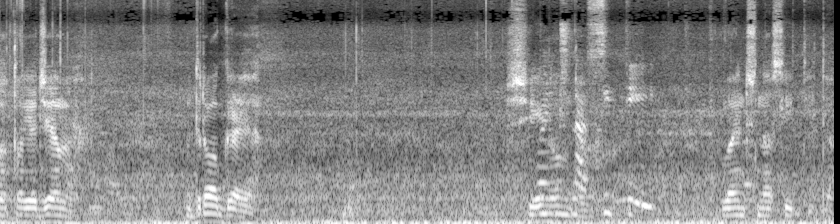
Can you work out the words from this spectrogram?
no to jedziemy. Drogę. Łęczna City. Łęczna City, tak.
